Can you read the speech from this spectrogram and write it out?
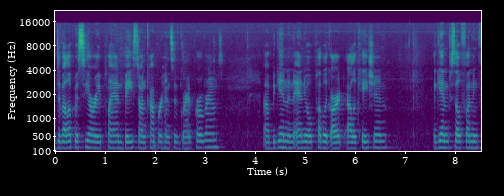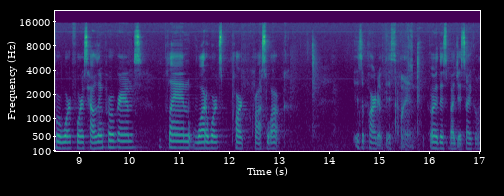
Develop a CRA plan based on comprehensive grant programs. Uh, begin an annual public art allocation. Again, self-funding for workforce housing programs. Plan Waterworks Park Crosswalk is a part of this plan, or this budget cycle.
